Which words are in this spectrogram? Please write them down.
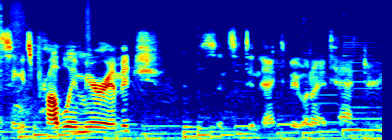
Guessing it's probably a mirror image, since it didn't activate when I attacked her.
